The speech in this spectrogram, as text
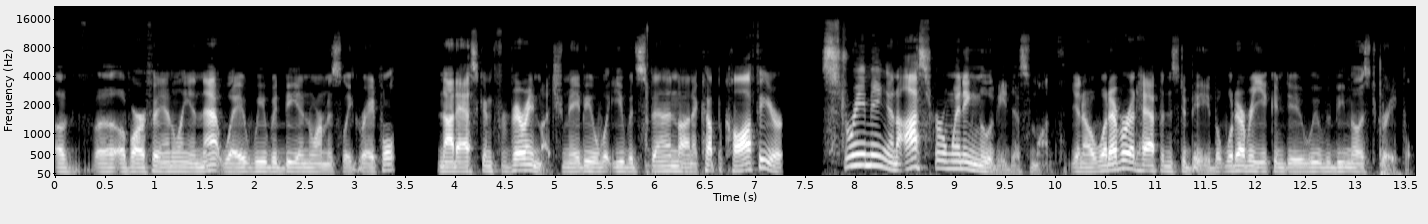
of, uh, of our family in that way, we would be enormously grateful not asking for very much. Maybe what you would spend on a cup of coffee or streaming an Oscar winning movie this month. You know, whatever it happens to be, but whatever you can do, we would be most grateful.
